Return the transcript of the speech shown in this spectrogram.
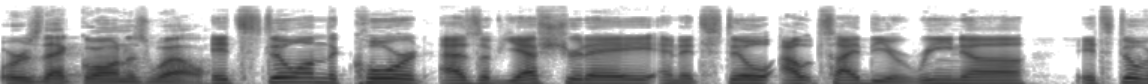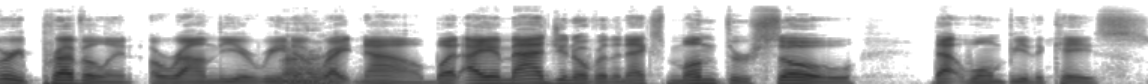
or is that gone as well? It's still on the court as of yesterday, and it's still outside the arena. It's still very prevalent around the arena right. right now, but I imagine over the next month or so that won't be the case.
